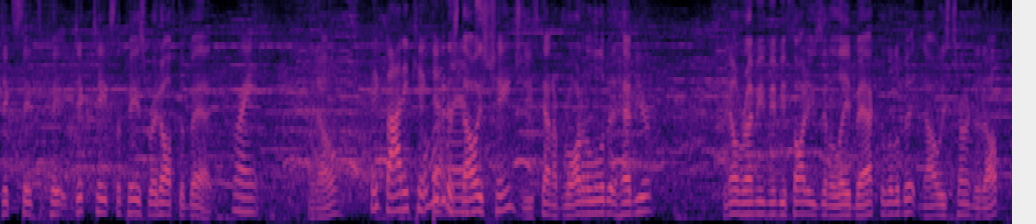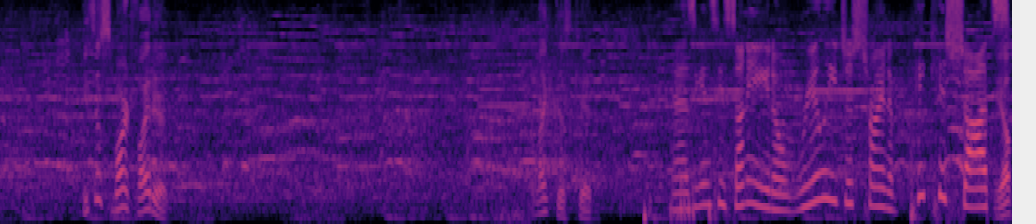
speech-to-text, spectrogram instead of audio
dictates the pace, dictates the pace right off the bat. Right. You know. Big body kick. Look at this. Now he's changed it. He's kind of brought it a little bit heavier. You know, Remi maybe thought he was going to lay back a little bit. Now he's turned it up. He's a smart fighter. I like this kid. As you can see, Sonny, you know, really just trying to pick his shots. Yep.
